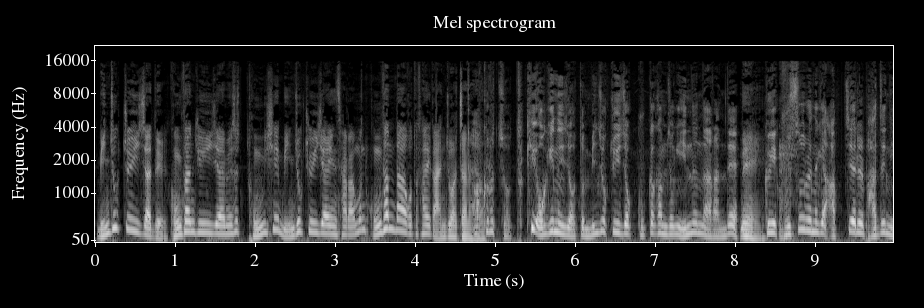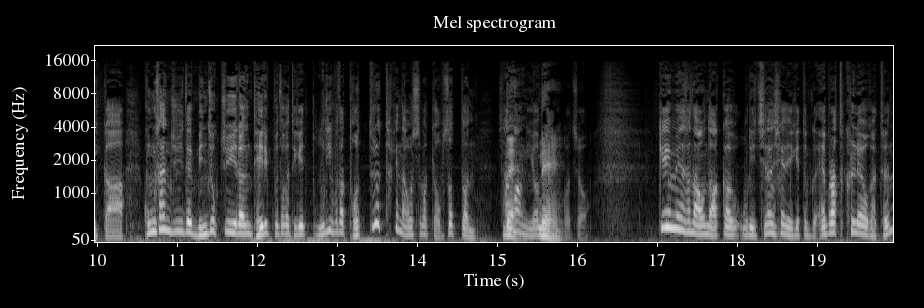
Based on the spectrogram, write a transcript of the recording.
민족주의자들, 공산주의자면서 동시에 민족주의자인 사람은 공산당하고도 사이가 안 좋았잖아요. 아 그렇죠. 특히 여기는 이제 어떤 민족주의적 국가 감정이 있는 나라인데 네. 그게 구소련에게 압제를 받으니까 공산주의 대 민족주의라는 대립구도가 되게 우리보다 더 뚜렷하게 나올 수밖에 없었던 상황이었다는 네. 거죠. 게임에서 나오는 아까 우리 지난 시간에 얘기했던 그 에브라트 클레어 같은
